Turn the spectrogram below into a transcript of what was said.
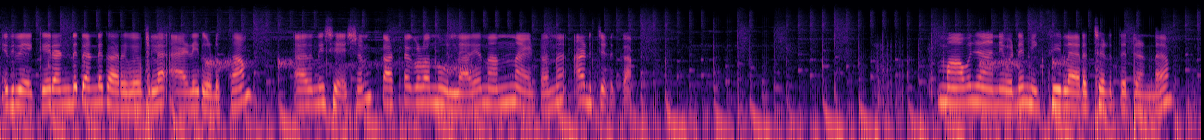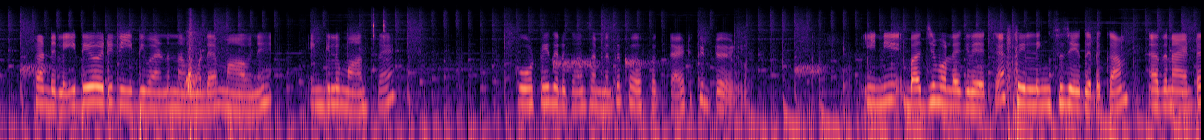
ഇതിലേക്ക് രണ്ട് തണ്ട് കറിവേപ്പില ആഡ് ചെയ്ത് കൊടുക്കാം. അതിനുശേഷം കട്ടകളൊന്നുമില്ലാതെ നന്നായിട്ടൊന്ന് അടിച്ചെടുക്കാം. മാവ് ഞാനിവിടെ മിക്സിയിൽ അരച്ചെടുത്തിട്ടുണ്ട്. കണ്ടില്ലേ ഇതേ ഒരു രീതി വേണം നമ്മുടെ മാവിന്. എങ്കിൽ മാത്രമേ കോട്ട് ചെയ്തെടുക്കുന്ന സമയത്ത് പെർഫെക്റ്റ് ആയിട്ട് കിട്ടുകയുള്ളൂ. ഇനി ബജ്ജി മുളകിലേക്ക് ഫില്ലിങ്സ് ചെയ്തെടുക്കാം. അതിനായിട്ട്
